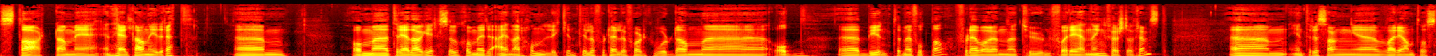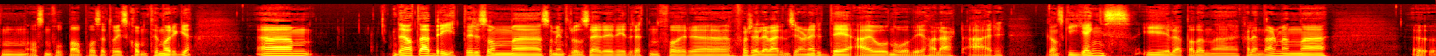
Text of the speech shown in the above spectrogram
starta med en helt annen idrett. Um, om eh, tre dager så kommer Einar Håndlykken til å fortelle folk hvordan eh, Odd eh, begynte med fotball, for det var jo en turnforening først og fremst. Um, interessant eh, variant åssen fotball på sett og vis kom til Norge. Um, det at det er briter som, eh, som introduserer idretten for uh, forskjellige verdenshjørner, det er jo noe vi har lært er ganske gjengs i løpet av denne kalenderen. Men eh,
